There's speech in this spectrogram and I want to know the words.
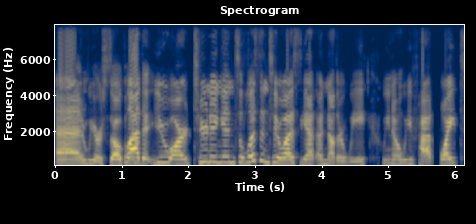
And we are so glad that you are tuning in to listen to us yet another week. We know we've had quite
